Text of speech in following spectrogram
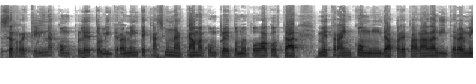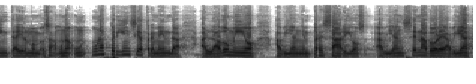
se reclina completo. Literalmente casi una cama completo. Me puedo acostar. Me traen comida preparada literalmente ahí el momento. O sea, una, una experiencia tremenda. Al lado mío habían empresarios, habían senadores, había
